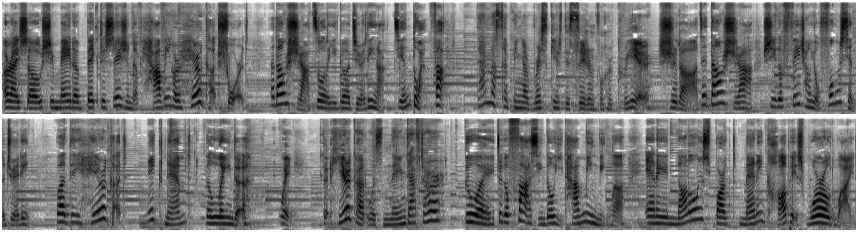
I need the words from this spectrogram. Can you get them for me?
Alright, so she made a big decision of having her hair cut short. 那当时啊，做了一个决定啊，剪短发。That must have been a risky decision for her career. 是的，在当时啊，是一个非常有风险的决定。 But the haircut, nicknamed the Linda. Wait, the haircut was named after her? 对，这个发型都以她命名了，and it not only sparked many copies worldwide,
